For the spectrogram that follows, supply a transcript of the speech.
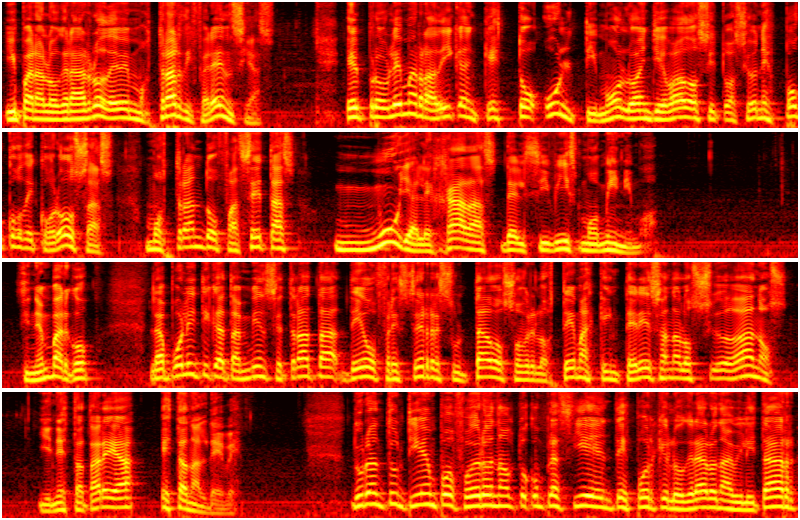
y para lograrlo deben mostrar diferencias. El problema radica en que esto último lo han llevado a situaciones poco decorosas, mostrando facetas muy alejadas del civismo mínimo. Sin embargo, la política también se trata de ofrecer resultados sobre los temas que interesan a los ciudadanos, y en esta tarea están al debe. Durante un tiempo fueron autocomplacientes porque lograron habilitar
